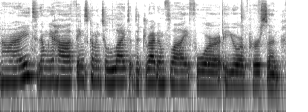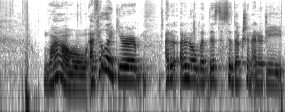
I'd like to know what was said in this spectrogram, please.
All right, then we have things coming to light. The dragonfly for your person. Wow, I feel like you're. I don't. I don't know, but this seduction energy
